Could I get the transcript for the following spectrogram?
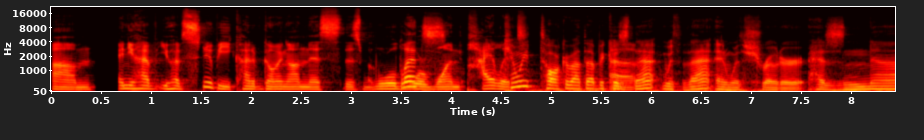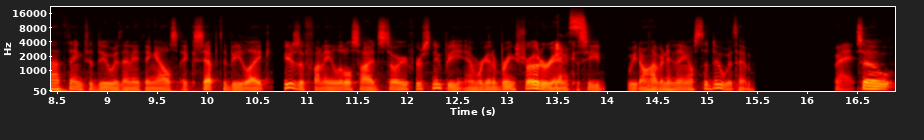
um, and you have you have Snoopy kind of going on this this World Let's- War One pilot. Can we talk about that because uh, that with that and with Schroeder has nothing to do with anything else except to be like, here's a funny little side story for Snoopy, and we're gonna bring Schroeder in Yes. because he we don't have anything else to do with him. Right. So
